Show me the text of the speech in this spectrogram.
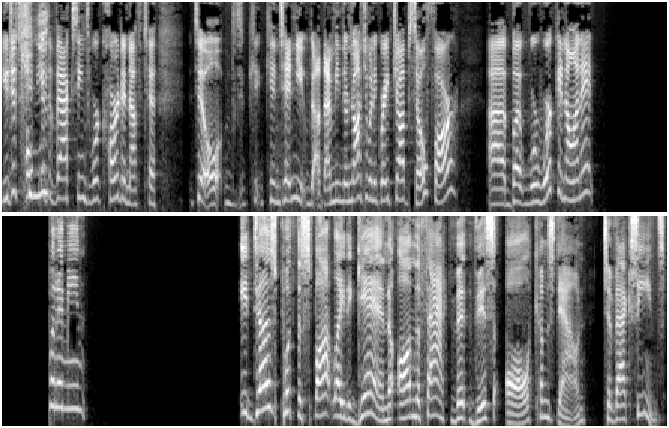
You just Can hope you- that the vaccines work hard enough to to uh, continue. I mean, they're not doing a great job so far, uh, but we're working on it. But I mean, it does put the spotlight again on the fact that this all comes down to vaccines.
